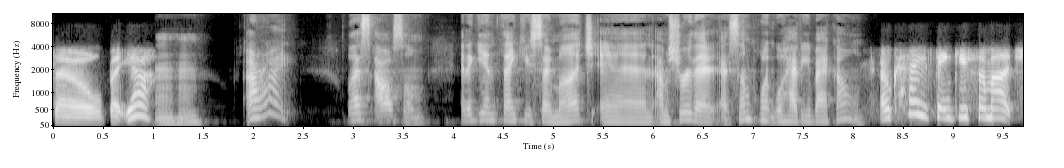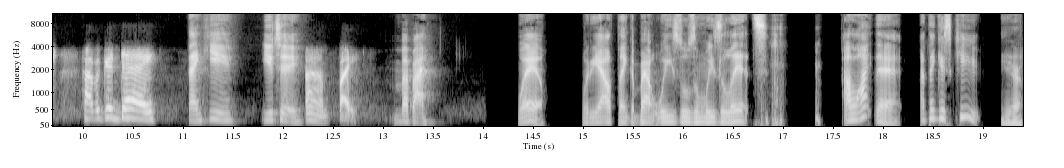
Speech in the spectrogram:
So, but yeah, Mm-hmm. All right. Well, that's awesome. And again, thank you so much. And I'm sure that at some point we'll have you back on. okay. Thank you so much. Have a good day. Thank you. You too. Um, bye. Bye bye. Well, what do y'all think about weasels and weaselettes? I like that. I think it's cute. Yeah.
